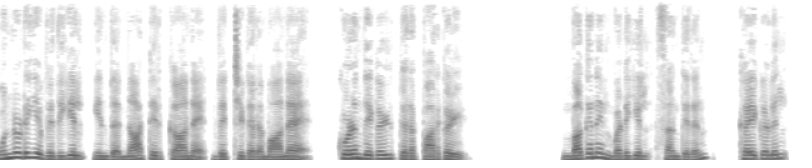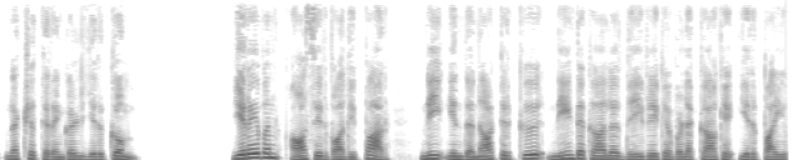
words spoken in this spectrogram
உன்னுடைய விதியில் இந்த நாட்டிற்கான வெற்றிகரமான குழந்தைகள் பிறப்பார்கள். மகனின் மடியில் சந்திரன் கைகளில் நட்சத்திரங்கள் இருக்கும். இறைவன் ஆசீர்வாதிப்பார் நீ இந்த நாட்டிற்கு நீண்டகால தெய்வீக விளக்காக இருப்பாய்.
